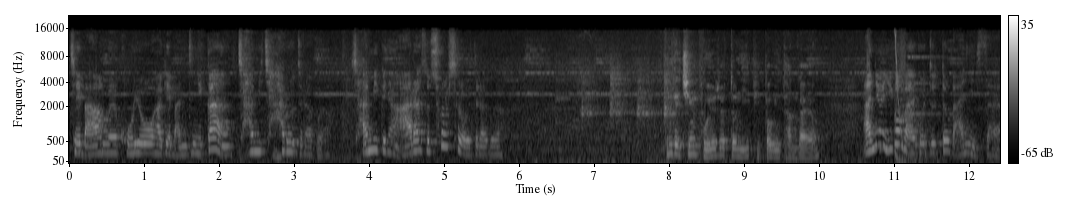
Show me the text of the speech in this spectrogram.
제 마음을 고요하게 만드니까 잠이 잘 오더라고요. 잠이 그냥 알아서 솔솔 오더라고요. 근데 지금 보여줬던 이 비법이 단가요? 아니요, 이거 말고도 또 많이 있어요.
